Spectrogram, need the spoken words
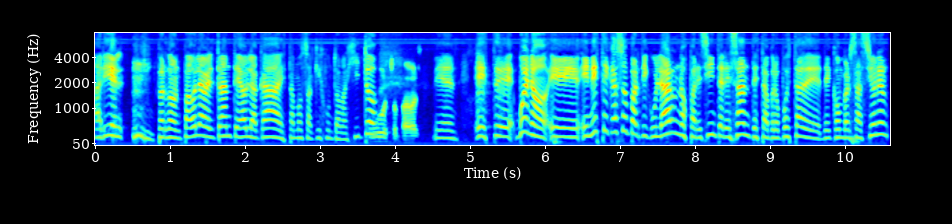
Ariel, perdón, Paola Beltrán te habla acá, estamos aquí junto a Majito. Un gusto, Paola. Bien, este, bueno, eh, en este caso en particular nos parecía interesante esta propuesta de, conversación en,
